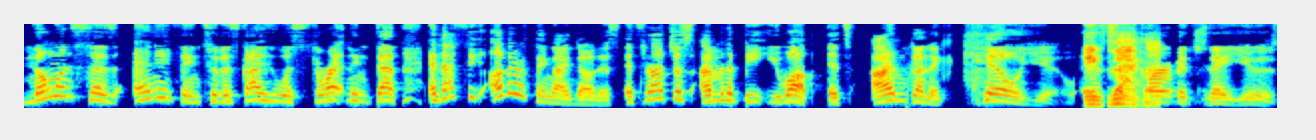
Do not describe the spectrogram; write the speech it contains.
No one says anything to this guy who is threatening death. And that's the other thing I noticed. It's not just I'm going to beat you up. It's I'm going to kill you. exactly. The verbiage they use.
